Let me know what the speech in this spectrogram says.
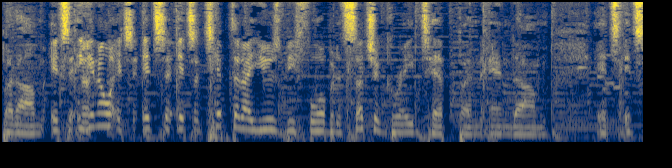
But um, it's you know it's it's a, it's a tip that I used before, but it's such a great tip and and um, it's it's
